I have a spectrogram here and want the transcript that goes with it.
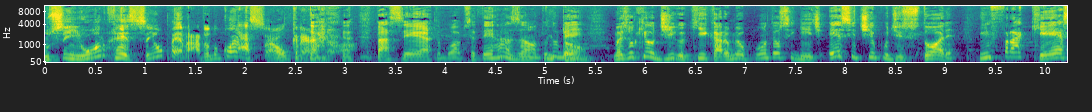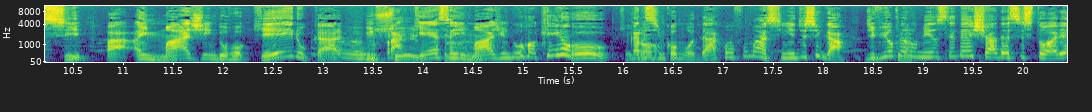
o senhor recém-operado do coração, crânio. Tá certo, Bob, você tem razão, tudo Então. bem. Mas o que eu digo aqui, cara, o meu ponto é o seguinte: esse tipo de história enfraquece a, a imagem imagem do roqueiro, cara, Ah, enfraquece sei, a imagem do rock and roll. Sei o cara não. se incomodar com fumacinha de cigarro. Deviam pelo menos ter deixado essa história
